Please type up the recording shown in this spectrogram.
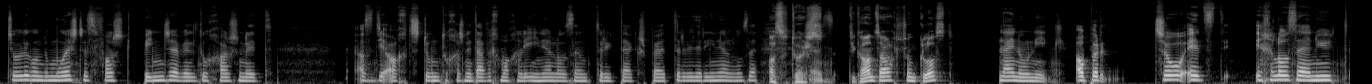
Entschuldigung, du musst das fast bingen, weil du kannst nicht, also die acht Stunden, du kannst nicht einfach mal ein bisschen reinhören und drei Tage später wieder reinhören. Also du hast Also- die ganze acht Stunden gelost? Nein, noch nicht. Aber schon jetzt, ich höre nichts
